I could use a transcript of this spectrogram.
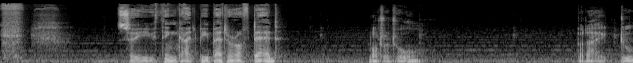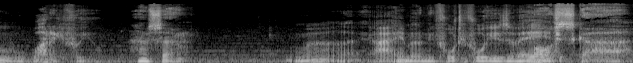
So you think I'd be better off dead? Not at all. But I do worry for you. How so? Well, I am only 44 years of age. Oscar.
